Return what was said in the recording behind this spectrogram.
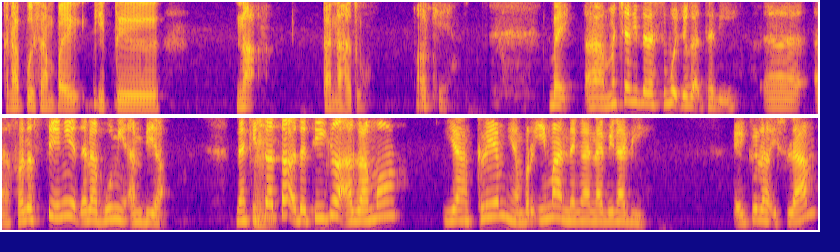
kenapa sampai kita nak tanah tu. Ha. Okey. Baik, uh, macam kita dah sebut juga tadi, uh, uh, Palestin ni adalah bumi anbiya. Dan kita hmm. tahu ada tiga agama yang klaim yang beriman dengan nabi-nabi. Itulah Islam,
